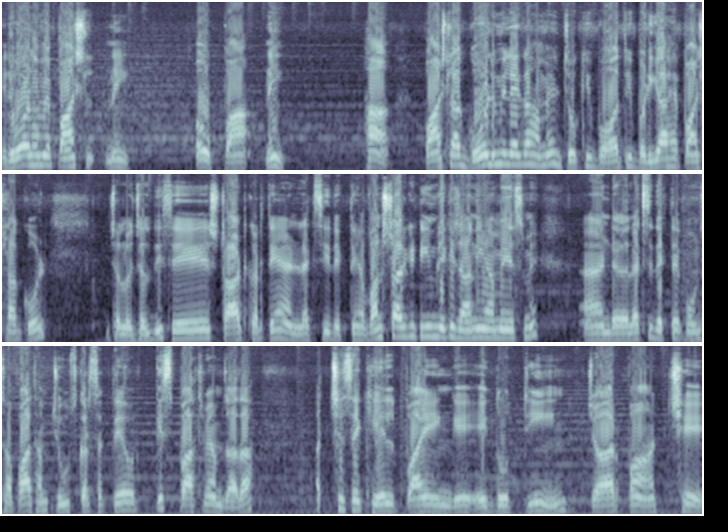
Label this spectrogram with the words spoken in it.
रिवॉर्ड हमें पाँच नहीं। ओ पा नहीं। हाँ पाँच लाख गोल्ड मिलेगा हमें, जो कि बहुत ही बढ़िया है, पाँच लाख गोल्ड चलो, जल्दी से स्टार्ट करते हैं एंड लेट्स सी देखते हैं। वन स्टार की टीम लेके जानी है हमें इसमें। एंड लेट्स सी देखते हैं कौन सा पाथ हम चूज़ कर सकते हैं और किस पाथ में हम ज़्यादा अच्छे से खेल पाएँगे। एक, दो, तीन, चार, पाँच छः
